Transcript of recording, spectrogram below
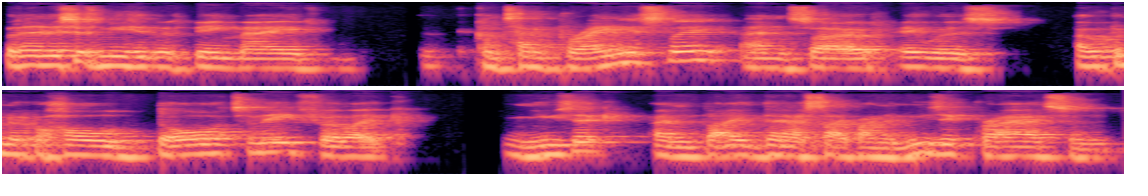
But then this is music that was being made contemporaneously, and so it was opened up a whole door to me for like music. And then I started buying the music press and,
